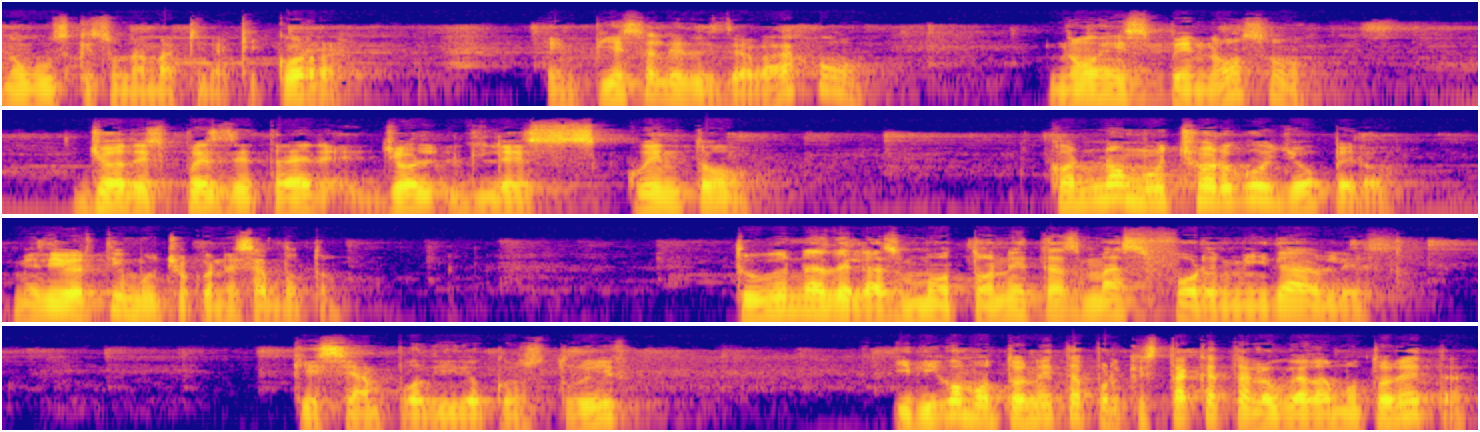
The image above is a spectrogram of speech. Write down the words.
No busques una máquina que corra. Empiézale desde abajo. No es penoso. Yo después de traer, yo les cuento con no mucho orgullo, pero me divertí mucho con esa moto. Tuve una de las motonetas más formidables que se han podido construir. Y digo motoneta porque está catalogada motoneta.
